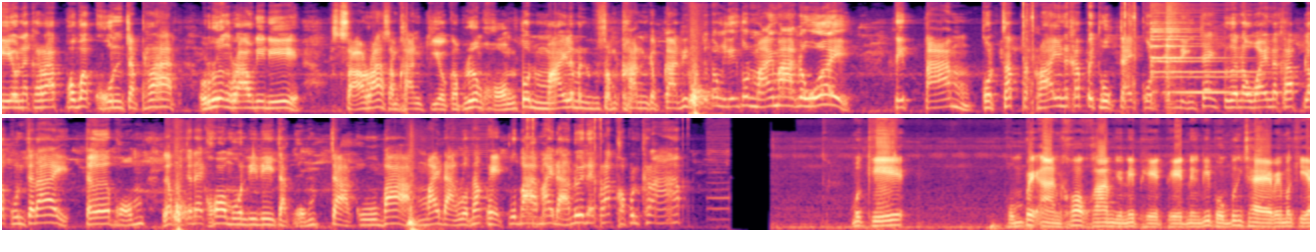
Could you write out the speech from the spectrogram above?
เดียวนะครับ เพราะว่าคุณจะพลาดเรื่องราวดีๆ สาระสำคัญเกี่ยวกับเรื่องของต้นไม้และมันสำคัญกับการที่คุณจะต้องเลี้ยงต้นไม้มากนะเว้ยติดตามกดซับสไครต์นะครับ ไปถูกใจกดกระดิ่งแจ้งเตือนเอาไว้นะครับ แล้วคุณจะได้เจอผม แล้วคุณจะได้ข้อมูลดีๆ จากผมจากกูบ้าไม้ด่างรวมทั้งเพจกูบ้าไม้ด่างด้วยนะครับ ขอบคุณครับ เมื่อกี้ ผมไปอ่านข้อความอยู่ในเพจเพจหนึ่งที่ผมเพิ่งแชร์ไปเมื่อกี้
